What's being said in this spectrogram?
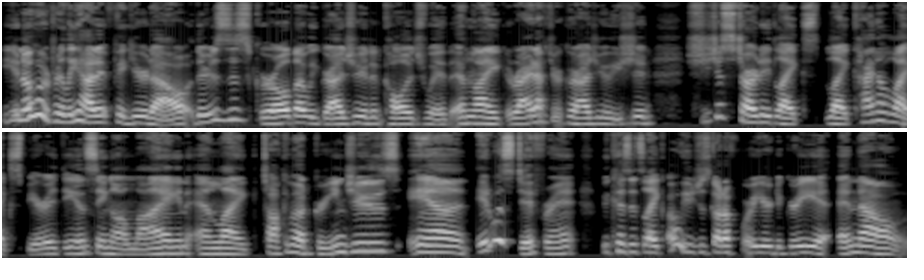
You know who really had it figured out? There's this girl that we graduated college with, and like right after graduation, she just started like like kind of like spirit dancing online and like talking about green juice, and it was different because it's like, oh, you just got a four year degree, and now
